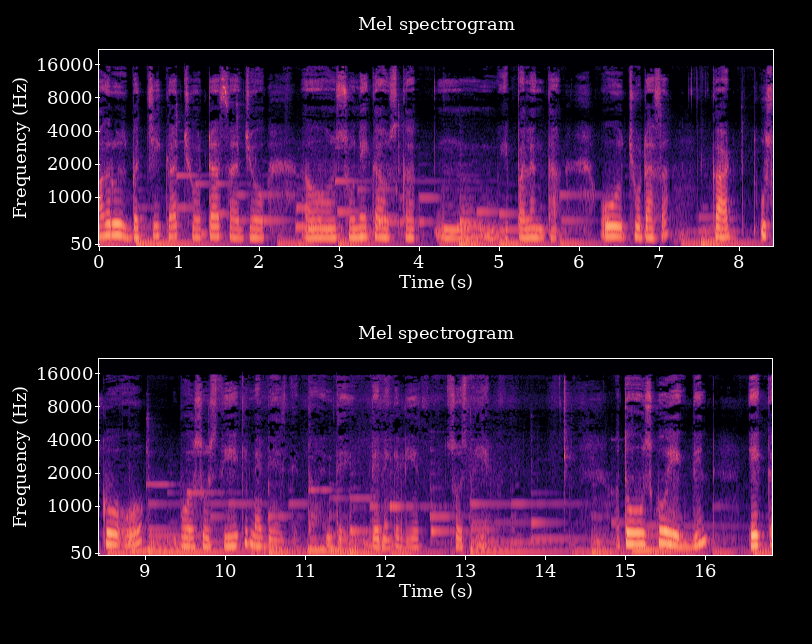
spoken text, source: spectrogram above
मगर उस बच्ची का छोटा सा जो सोने का उसका पलंग था वो छोटा सा काट उसको वो वो सोचती है कि मैं बेच देता हूँ दे, देने के लिए सोचती है। तो उसको एक दिन एक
